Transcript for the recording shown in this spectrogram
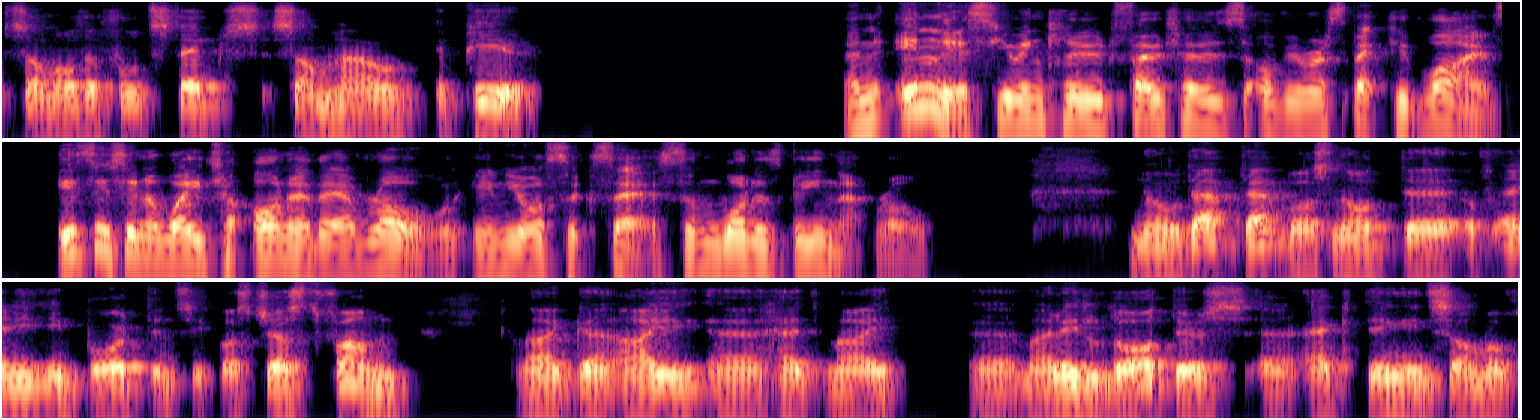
some other footsteps somehow appear. And in this, you include photos of your respective wives. Is this in a way to honor their role in your success? And what has been that role? No, that, that was not uh, of any importance. It was just fun. Like uh, I uh, had my uh, my little daughters uh, acting in some of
